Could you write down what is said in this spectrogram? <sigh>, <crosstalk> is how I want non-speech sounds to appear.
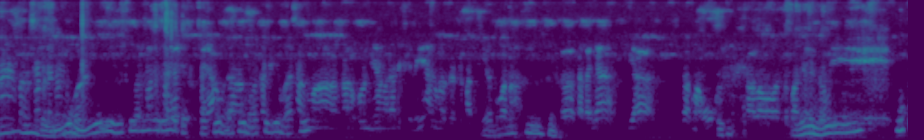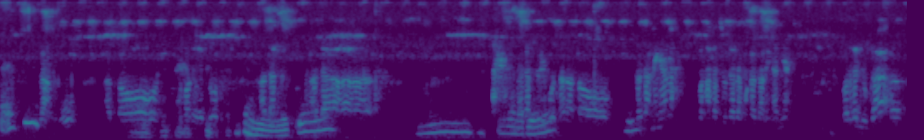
Saya saya udah kontak juga sama Karun yang ada di sini yang ada tempat dia bukan eh, katanya dia nggak mau kalau tempatnya itu diganggu atau tempatnya itu ada ada ada keributan atau kekaningan lah bahasa saudara kekaningannya barusan juga eh,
